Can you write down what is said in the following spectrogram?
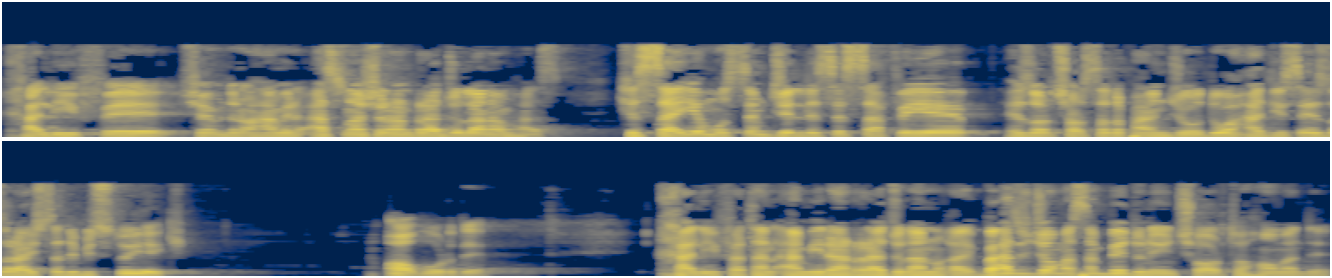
خلیفه. چه می‌دونم همین. اصلا عشران رجلن هم هست. که صحیح مسلم جلسه صفحه 1452 حدیث 1821 آورده. خلیفتن امیرن رجلن غیب بعضی جا مثلا بدون این چهار تا آمده.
